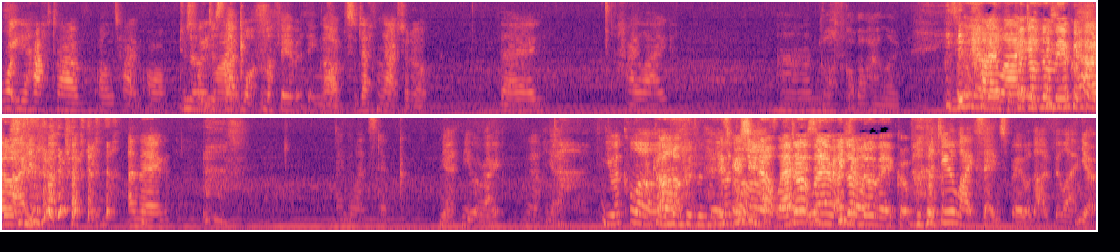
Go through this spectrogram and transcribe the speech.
what you have to have all the time, or just no, what you just like? like what my favourite things. Oh, so definitely eyeshadow. Then highlight. And Oh, I forgot about highlight. Is I don't know highlight? makeup, I don't know makeup Highlight. products. and then maybe lipstick. Yeah, you were right. Yeah. Yeah. You were close. I'm not good with makeup. It's 'cause you don't wear it. I don't wear it. I don't don't. know makeup. I do like setting spray, but that'd be like Yeah.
